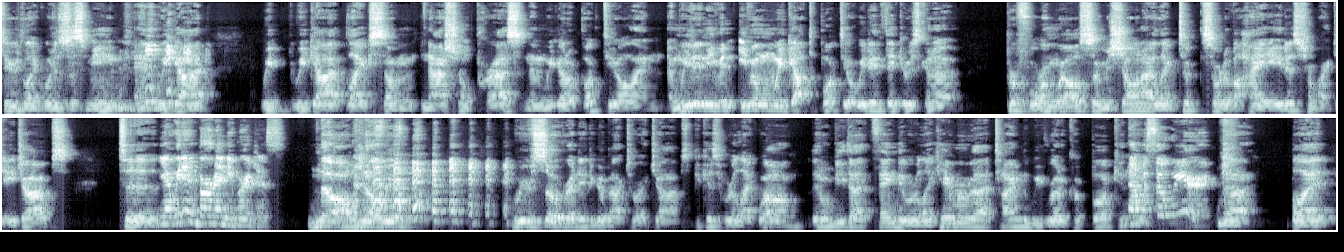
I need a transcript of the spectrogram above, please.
dude like what does this mean and we got we we got like some national press and then we got a book deal and and we didn't even even when we got the book deal we didn't think it was gonna perform well. So michelle and i like took sort of a hiatus from our day jobs to yeah we didn't burn any bridges. No no we were, we were so ready to go back to our jobs because we were like well it'll be that thing. They were like hey remember that time that we wrote a cookbook? And that was so weird. Yeah but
